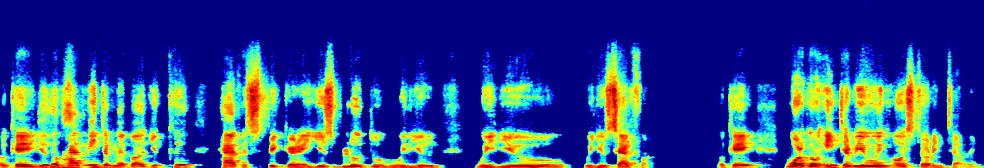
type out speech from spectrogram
Okay, you don't have internet, but you could have a speaker and use Bluetooth with you with you with your cell phone. Okay, work on interviewing or storytelling.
